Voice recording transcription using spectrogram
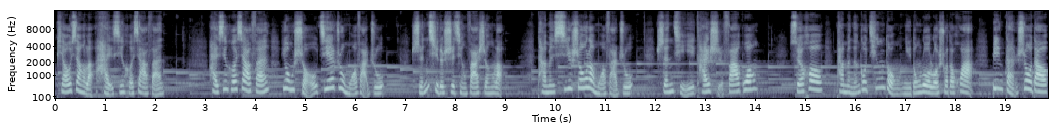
飘向了海星和夏凡。海星和夏凡用手接住魔法珠，神奇的事情发生了，他们吸收了魔法珠，身体开始发光。随后，他们能够听懂尼东洛洛说的话，并感受到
